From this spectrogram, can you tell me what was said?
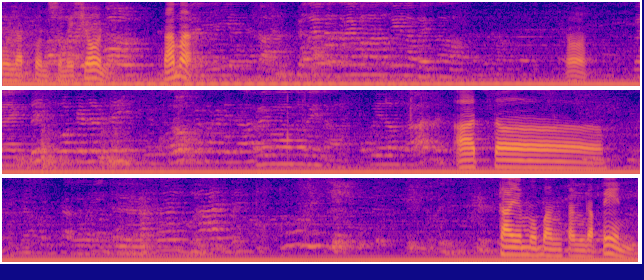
ulat konsumisyon. Tama. Oh. At uh, kaya mo bang tanggapin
